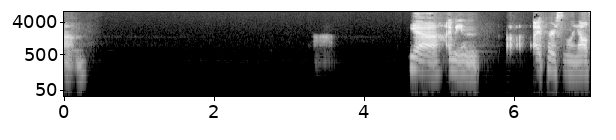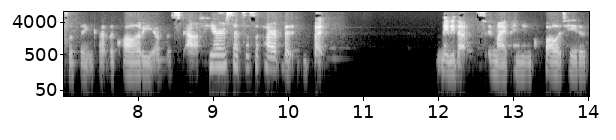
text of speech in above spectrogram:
um, Yeah, I mean, I personally also think that the quality of the staff here sets us apart, but but maybe that's, in my opinion, qualitative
